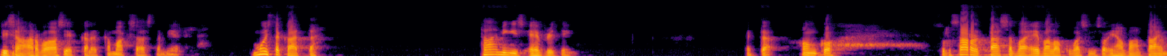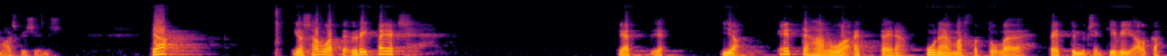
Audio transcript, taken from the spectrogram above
lisäarvoa asiakkaille, jotka maksaa sitä mielellään. Muistakaa, että timing is everything. Että onko sulla sarvet päässä vai ei valokuvassa, niin se on ihan vaan taimauskysymys. Ja jos haluatte yrittäjäksi ja, ja, ja ette halua, että teidän unelmasta tulee pettymyksen kivijalka,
